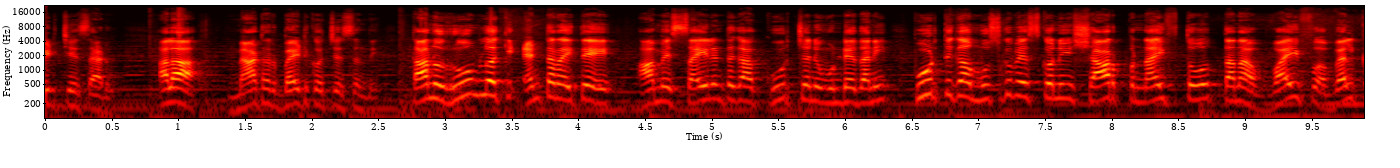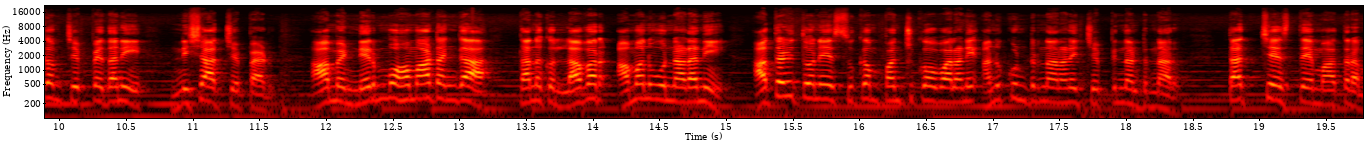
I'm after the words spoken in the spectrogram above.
ఏడ్చేశాడు. అలా మ్యాటర్ బయటకు వచ్చేసింది తాను రూమ్లోకి ఎంటర్ అయితే ఆమె సైలెంట్గా కూర్చొని ఉండేదని పూర్తిగా ముసుగు వేసుకొని షార్ప్ నైఫ్తో తన వైఫ్ వెల్కమ్ చెప్పేదని నిషాద్ చెప్పాడు. ఆమె నిర్మోహమాటంగా తనకు లవర్ అమన్ ఉన్నాడని అతడితోనే సుఖం పంచుకోవాలని అనుకుంటున్నానని చెప్పిందంటున్నారు. టచ్ చేస్తే మాత్రం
